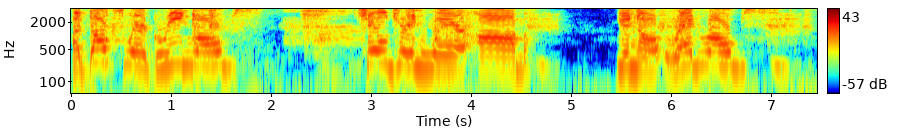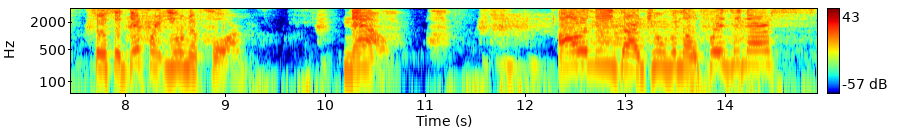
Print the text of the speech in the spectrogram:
Adults wear green robes. Children wear um you know, red robes. So it's a different uniform. Now, all of these are juvenile prisoners.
